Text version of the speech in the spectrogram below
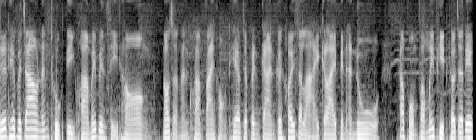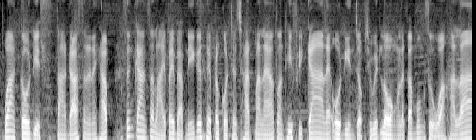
ลือดเทพเจ้านั้นถูกตีความไม่เป็นสีทอง นอกจากนั้นความตายของเทพจะเป็นการค่อยๆ สลายกลายเป็นอนู ถ้าผมฟังไม่ผิดเขาจะเรียกว่า Goldis Stardust นะครับ ซึ่งการสลายไปแบบนี้ก็เคยปรากฏชัดๆมาแล้วตอนที่ฟริก้าและโอดินจบชีวิตลง แล้วก็มุ่งสู่วาฮาร่า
